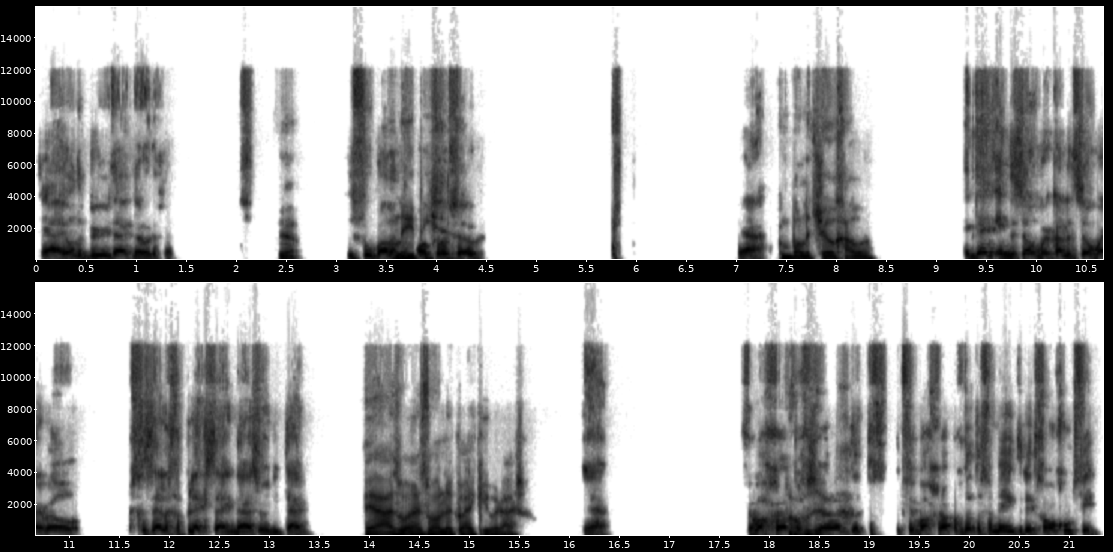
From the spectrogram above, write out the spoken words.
Ja, heel de buurt uitnodigen. Ja. Die voetballen mokro's ook. Ja. Een balletje houden. Ik denk in de zomer kan het zomaar wel een gezellige plek zijn, daar zo in die tuin. Ja, het is wel, het is wel een leuk wijkje weer daar. Ja. Ik vind, wel grappig, eh, dat de, ik vind wel grappig dat de gemeente dit gewoon goed vindt.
